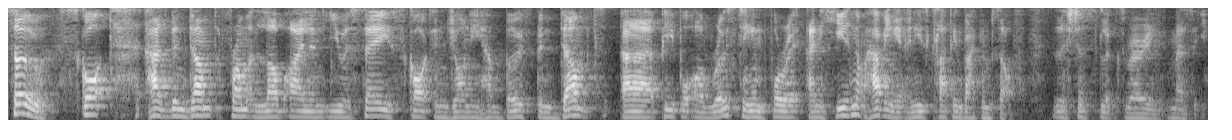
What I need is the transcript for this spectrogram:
So, Scott has been dumped from Love Island USA. Scott and Johnny have both been dumped. Uh, people are roasting him for it, and he's not having it, and he's clapping back himself. This just looks very messy.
